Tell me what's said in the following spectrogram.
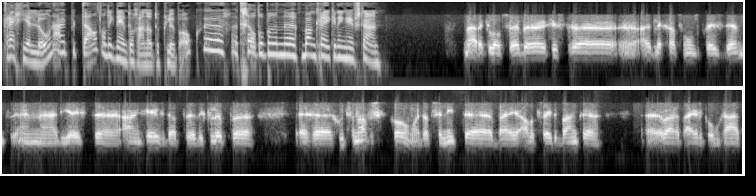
krijg je loon uitbetaald? Want ik neem toch aan dat de club ook uh, het geld op een uh, bankrekening heeft staan. Nou, dat klopt. We hebben gisteren uh, uitleg gehad van onze president. En die heeft aangegeven dat de club er goed vanaf is gekomen. Dat ze niet bij alle tweede banken waar het eigenlijk om gaat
